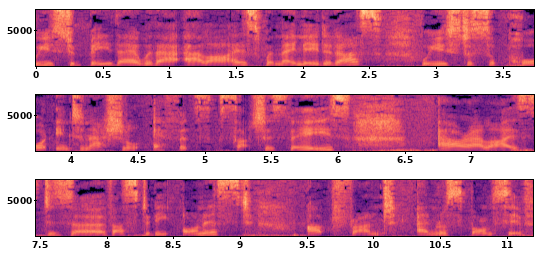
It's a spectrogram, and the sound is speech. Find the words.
We used to be there with our allies when they needed us. We used to support international efforts such as these. Our allies deserve us to be honest, upfront, and responsive.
